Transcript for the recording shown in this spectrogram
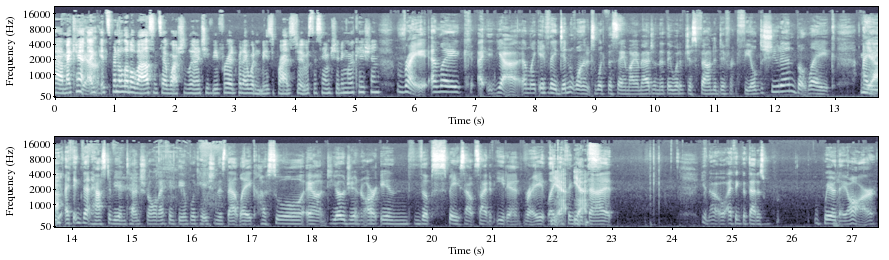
Um, I can't. Yeah. I, it's been a little while since I watched the Luna TV for it, but I wouldn't be surprised if it was the same shooting location. Right, and like, I, yeah, and like, if they didn't want it to look the same, I imagine that they would have just found a different field to shoot in. But like, yeah. I, I think that has to be intentional, and I think the implication is that like Haseul and Yeojin are in the space outside of Eden, right? Like, yeah, I think yes. that that, you know, I think that that is where they are.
